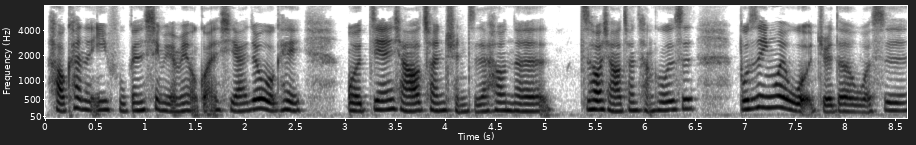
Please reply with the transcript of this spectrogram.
好看的衣服跟性别没有关系啊，就我可以，我今天想要穿裙子，然后呢。之后想要穿长裤，就是不是因为我觉得我是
